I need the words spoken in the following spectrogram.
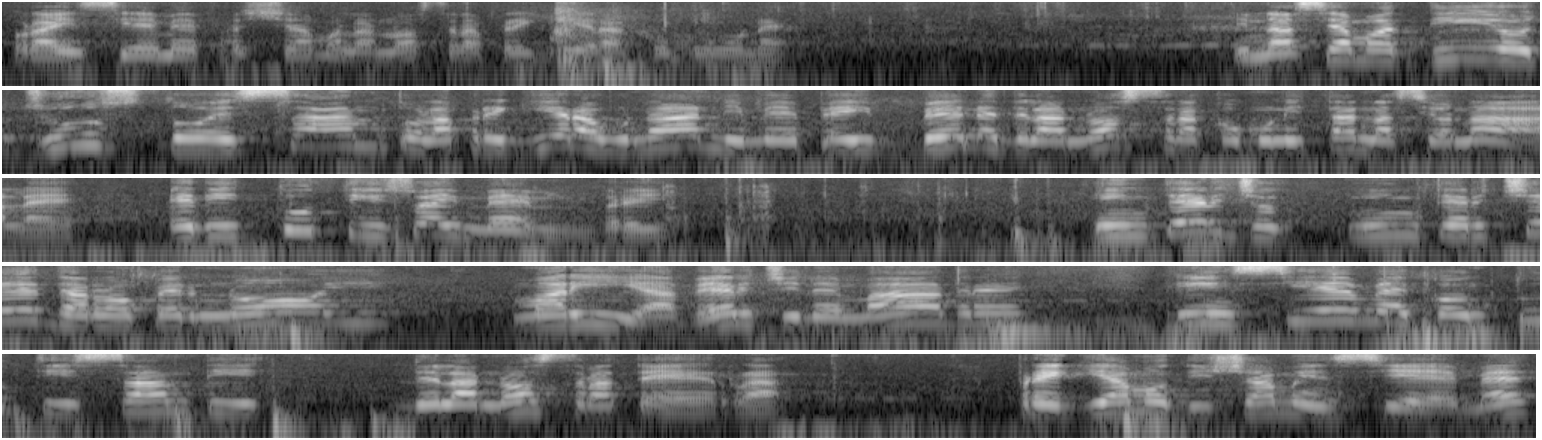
Ora insieme facciamo la nostra preghiera comune. Innalziamo a Dio giusto e santo la preghiera unanime per il bene della nostra comunità nazionale e di tutti i suoi membri. Interge- intercedano per noi Maria, Vergine Madre, insieme con tutti i santi della nostra terra. Preghiamo, diciamo insieme,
